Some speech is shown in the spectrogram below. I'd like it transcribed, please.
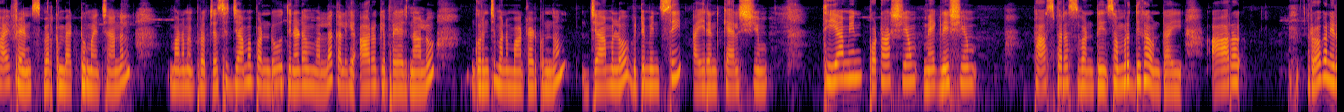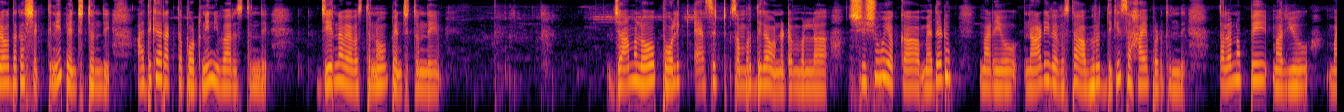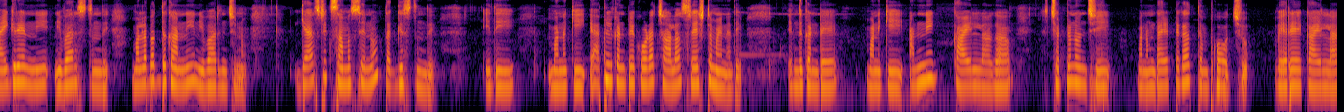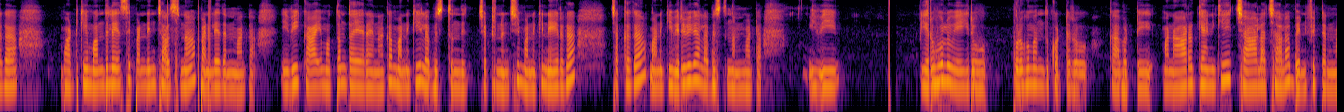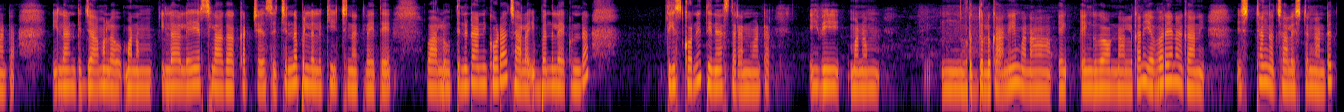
Hi friends welcome back to my channel మనం ఇప్పుడు వచ్చేసి జామ పండు తినడం వల్ల కలిగే ఆరోగ్య ప్రయోజనాలు గురించి మనం మాట్లాడుకుందాం. జామలో vitamin C iron calcium thiamine potassium magnesium phosphorus వంటి సమృద్ధిగా ఉంటాయి. ఆరో రోగనిరోధక శక్తిని పెంచుతుంది. అధిక రక్తపోటుని నివారిస్తుంది. జీర్ణ వ్యవస్థను పెంచుతుంది. జామలో పోలిక్ యాసిడ్ సమృద్ధిగా ఉండటం వల్ల శిశువు యొక్క మెదడు మరియు నాడీ వ్యవస్థ అభివృద్ధికి సహాయపడుతుంది. తలనొప్పి మరియు మైగ్రేన్ని నివారిస్తుంది. మలబద్ధకాన్ని నివారించును. గ్యాస్ట్రిక్ సమస్యను తగ్గిస్తుంది. ఇది మనకి యాపిల్ కంటే కూడా చాలా శ్రేష్టమైనది. ఎందుకంటే మనకి అన్ని కాయల్లాగా చెట్టు నుంచి మనం డైరెక్ట్గా తెంపుకోవచ్చు. వేరే కాయల్లాగా వాటికి మందులేసి పండించాల్సిన పని లేదనమాట ఇవి కాయ మొత్తం తయారైనాక మనకి లభిస్తుంది. చెట్టు నుంచి మనకి నేరుగా చక్కగా మనకి విరివిగా లభిస్తుంది అనమాట ఇవి ఎరువులు వేయరు. పురుగు మందు కొట్టరు. కాబట్టి మన ఆరోగ్యానికి చాలా చాలా బెనిఫిట్ అనమాట ఇలాంటి జామలో మనం ఇలా లేయర్స్ లాగా కట్ చేసి చిన్నపిల్లలకి ఇచ్చినట్లయితే వాళ్ళు తినడానికి కూడా చాలా ఇబ్బంది లేకుండా తీసుకొని తినేస్తారనమాట ఇవి మనం వృద్ధులు కానీ మన యంగ్గా ఉన్న వాళ్ళు కానీ ఎవరైనా కానీ ఇష్టంగా చాలా ఇష్టంగా అంటే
